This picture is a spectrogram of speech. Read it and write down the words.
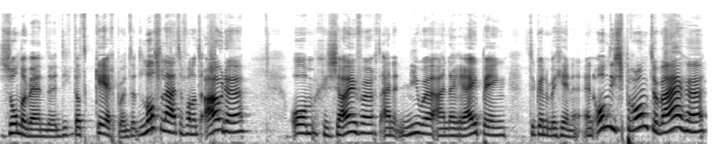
zonnewende, die, dat keerpunt. Het loslaten van het oude om gezuiverd aan het nieuwe, aan de rijping te kunnen beginnen. En om die sprong te wagen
